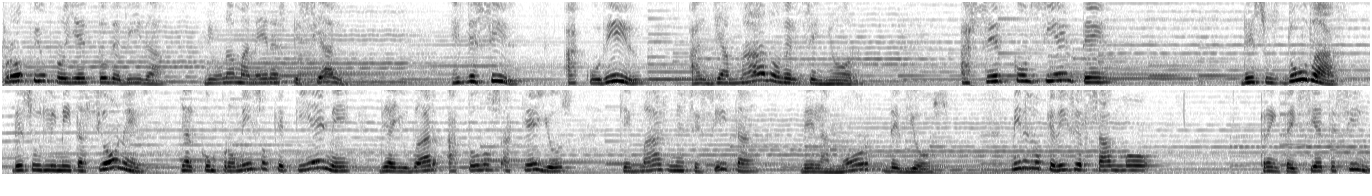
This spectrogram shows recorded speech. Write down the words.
propio proyecto de vida de una manera especial. Es decir, acudir al llamado del Señor, a ser consciente de sus dudas, de sus limitaciones y al compromiso que tiene de ayudar a todos aquellos que más necesitan del amor de Dios. Miren lo que dice el Salmo 37.5.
